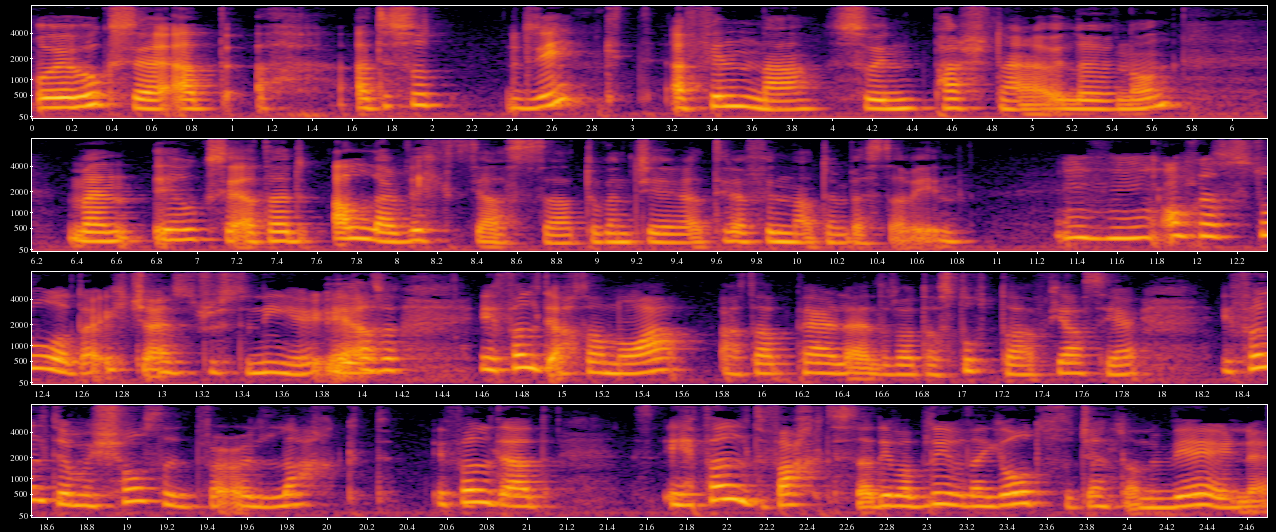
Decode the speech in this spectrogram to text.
Och jag husker att, att det är så rikt att finna sin partner i livet någon. Men jag också att det allra viktigaste att du kan göra till att finna den bästa vin. Mhm. Mm och att stå där inte ens trusta ner. Yeah. Alltså jag följde att han nå att att perla eller att stotta fjäs här. Jag följde om jag för att lagt. Jag följde att jag följde faktiskt att det var blivit en jordisk och gentlan i världen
